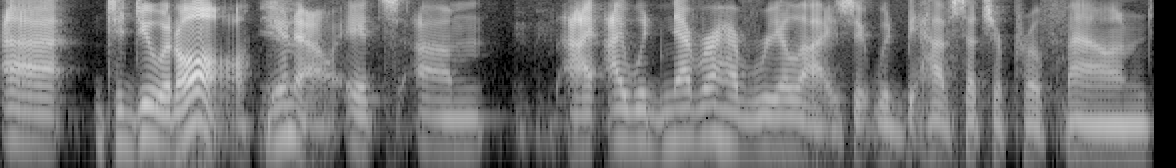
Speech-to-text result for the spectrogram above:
uh, to do it all, yeah. you know, it's. Um, I, I would never have realized it would be, have such a profound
